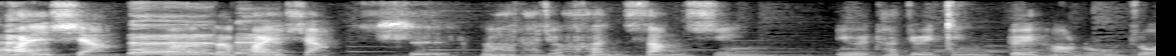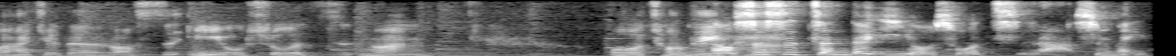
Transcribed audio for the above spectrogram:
幻想的幻想。是，然后他就很伤心，因为他就已经对号入座，他觉得老师意有所指嘛。哦，从那老师是真的意有所指啊，是没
